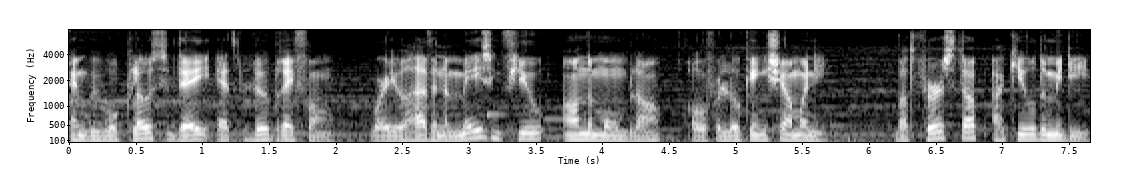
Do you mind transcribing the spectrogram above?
and we will close today at Le Brévent, where you'll have an amazing view on the Mont Blanc overlooking Chamonix. But first up Aiguille de Midi.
